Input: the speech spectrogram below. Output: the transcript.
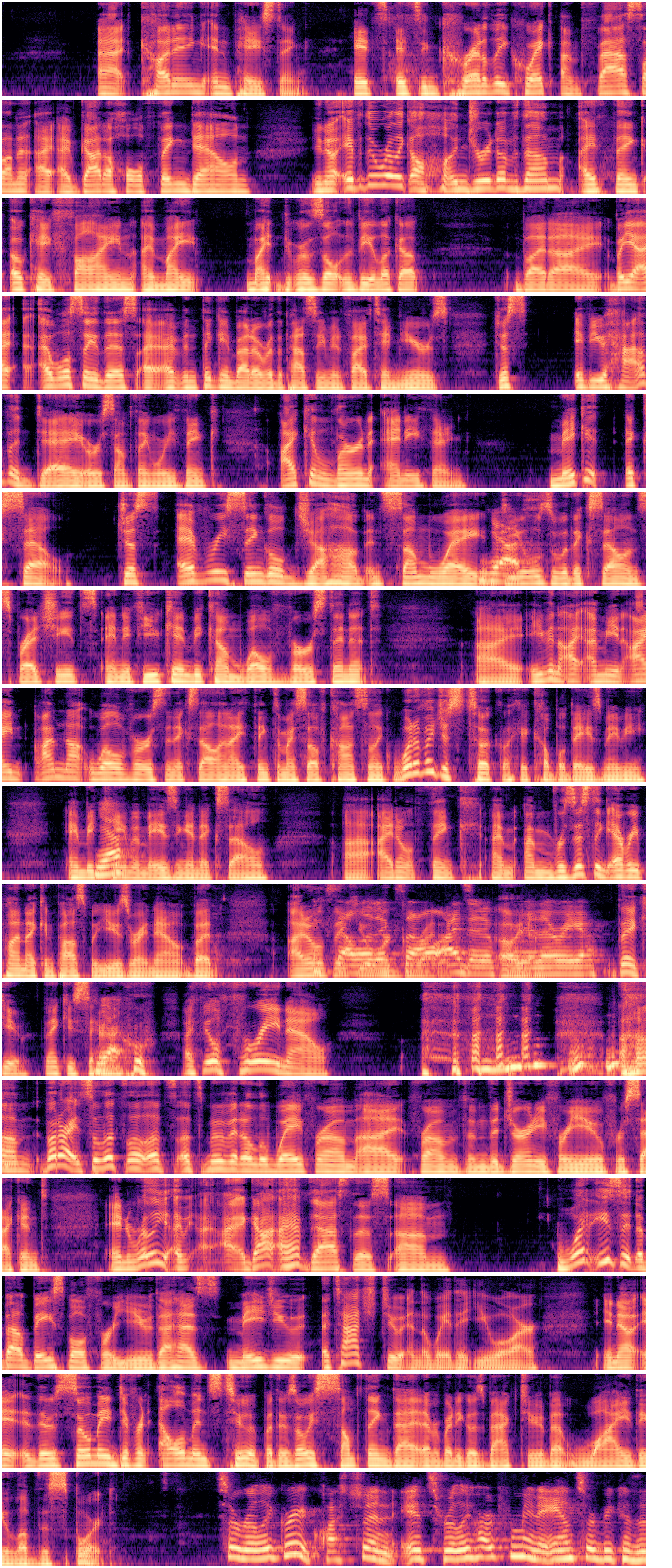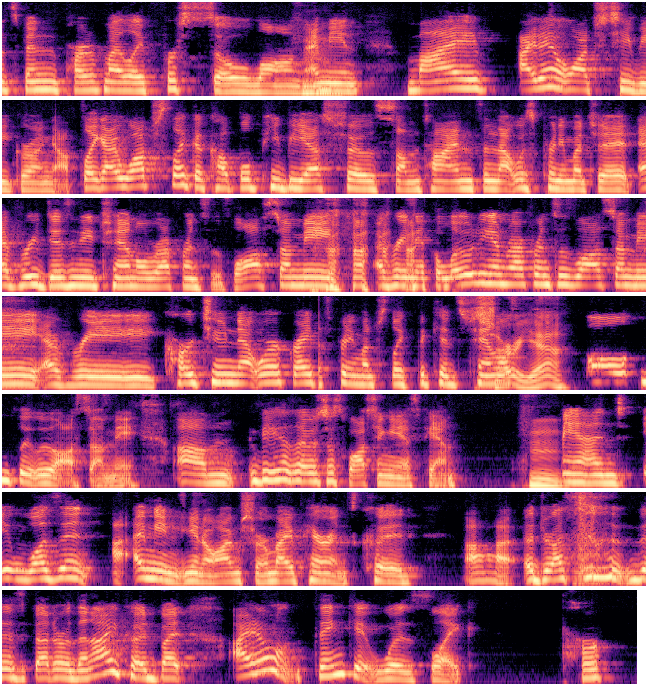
at cutting and pasting. It's, it's incredibly quick. I'm fast on it. I, I've got a whole thing down. You know, if there were like a hundred of them, I think, okay, fine. I might might result in VLOOKUP. But I, but yeah, I, I will say this. I, have been thinking about over the past even five, ten years. Just if you have a day or something where you think I can learn anything, make it Excel. Just every single job in some way yes. deals with Excel and spreadsheets. And if you can become well versed in it, I even I I mean I I'm not well versed in Excel and I think to myself constantly like what if I just took like a couple days maybe and became yeah. amazing in Excel uh, I don't think I'm I'm resisting every pun I can possibly use right now, but I don't Excel think you'll at Excel. regret it. I did it for Oh, you. yeah. There we go. Thank you. Thank you, Sarah. Yeah. Whew, I feel free now. um, but all right, so let's let's let's move it away from uh from, from the journey for you for a second. And really, I mean, I I got I have to ask this. Um, what is it about baseball for you that has made you attached to it in the way that you are? You know, it, there's so many different elements to it, but there's always something that everybody goes back to about why they love the sport. It's a really great question. It's really hard for me to answer because it's been part of my life for so long. I hmm. mean, my I didn't watch TV growing up. Like I watched like a couple PBS shows sometimes and that was pretty much it. Every Disney Channel reference is lost on me. Every Nickelodeon reference is lost on me. Every Cartoon Network, right? That's pretty much like the kids channel. Sure, yeah. all completely lost on me um, because I was just watching ESPN. And it wasn't, I mean, you know, I'm sure my parents could uh, address this better than I could, but I don't think it was like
